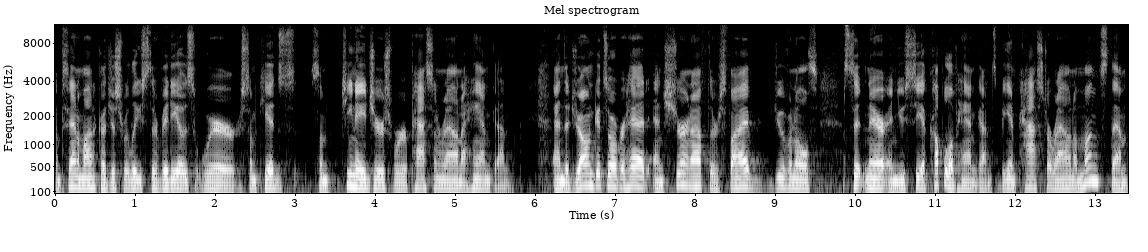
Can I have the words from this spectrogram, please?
um, Santa Monica just released their videos where some kids, some teenagers were passing around a handgun. And the drone gets overhead, and sure enough, there's five juveniles sitting there, and you see a couple of handguns being passed around amongst them.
